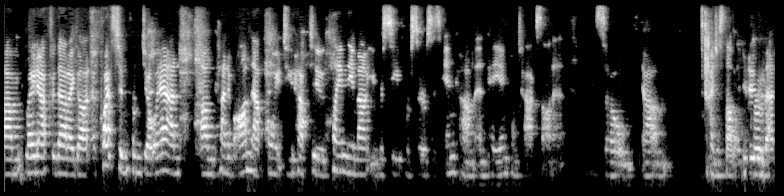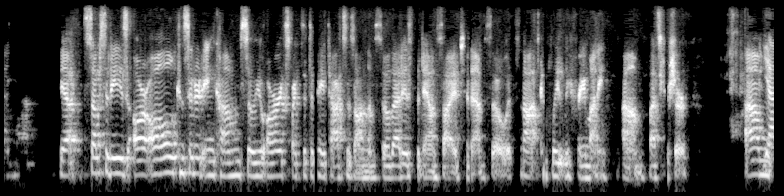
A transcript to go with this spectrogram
um, right after that, I got a question from Joanne, um, kind of on that point. Do you have to claim the amount you receive for services income and pay income tax on it? So um, I just thought I'd throw that in there. Yeah, subsidies are all considered income, so you are expected to pay taxes on them. So that is the downside to them. So it's not completely free money, um, that's for sure. Um, Yeah.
